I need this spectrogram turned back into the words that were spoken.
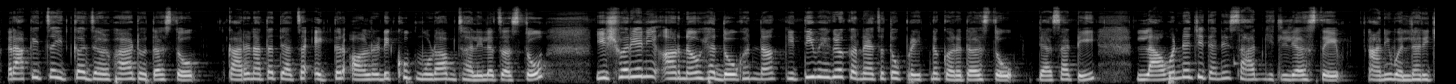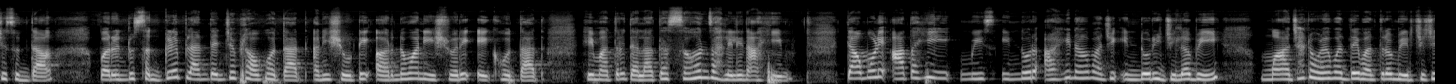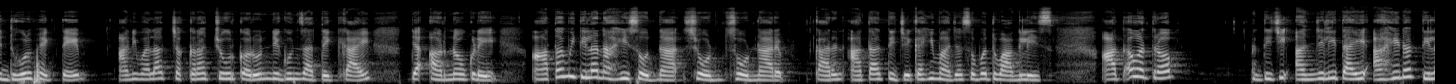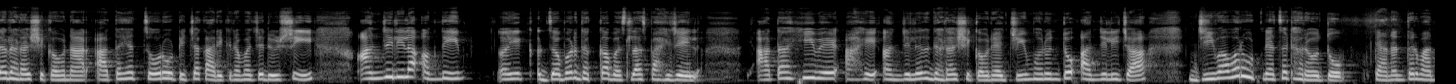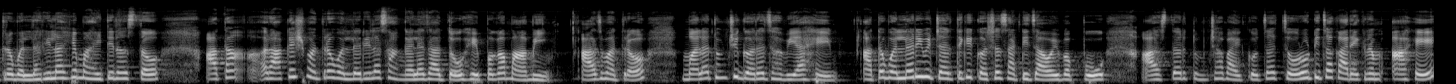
राकेशचा इतका जळफाट होत असतो. कारण आता त्याचा एकतर ऑलरेडी खूप मोडाप झालेलाच असतो. ईश्वरी आणि अर्णव ह्या दोघांना किती वेगळं करण्याचा तो प्रयत्न करत असतो. त्यासाठी लावण्याची त्याने साथ घेतलेली असते आणि वल्हारीची सुद्धा. परंतु सगळे प्लॅन त्यांचे फ्लॉप होतात आणि शेवटी अर्णव आणि ईश्वरी एक होतात. हे मात्र त्याला आता सहन झालेले नाही. त्यामुळे आता ही मिस इंदोर आहे ना माझी इंदोरी जिलबी माझ्या डोळ्यामध्ये मात्र मिरचीची धूळ फेकते. आणि मला चक्राचूर करून निघून जाते. काय? त्या अर्णवकडे. आता मी तिला नाही सोडणार सोड सोडणार. कारण आता तिचे काही माझ्यासोबत वागलीस. आता मात्र तिची अंजली ताई आहे ना तिला धडा शिकवणार. आता ह्या चोरोटीच्या कार्यक्रमाच्या दिवशी अंजलीला अगदी एक जबर धक्का बसलाच पाहिजे. आता ही वेळ आहे अंजलीला धडा शिकवण्याची म्हणून तो अंजलीच्या जीवावर उठण्याचं ठरवतो. त्यानंतर मात्र वल्लरीला हे माहिती नसतं. आता राकेश मात्र वल्लरीला सांगायला जातो हे बघा मामी आज मात्र मला तुमची गरज हवी आहे. आता वल्लरी विचारते की कशासाठी जावे बाप्पू? आज तर तुमच्या बायकोचा चोरोटीचा कार्यक्रम आहे.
